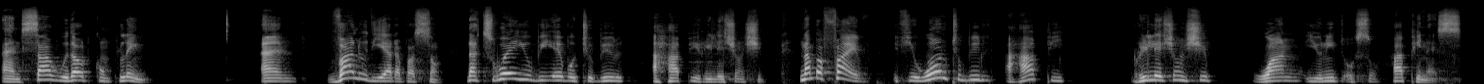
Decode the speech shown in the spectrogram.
and serve without complaint and value the other person. That's where you'll be able to build a happy relationship. Number five, if you want to build a happy relationship, one, you need also happiness.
